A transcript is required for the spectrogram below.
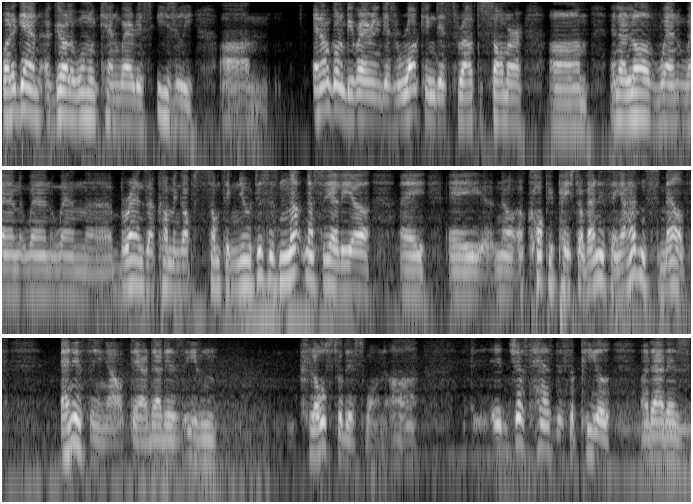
but again, a girl, a woman can wear this easily. Um, and I'm going to be wearing this, rocking this throughout the summer. Um, and I love when when when when uh, brands are coming up something new. This is not necessarily a a a know, a copy paste of anything. I haven't smelled anything out there that is even close to this one. Uh, it just has this appeal uh, that is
